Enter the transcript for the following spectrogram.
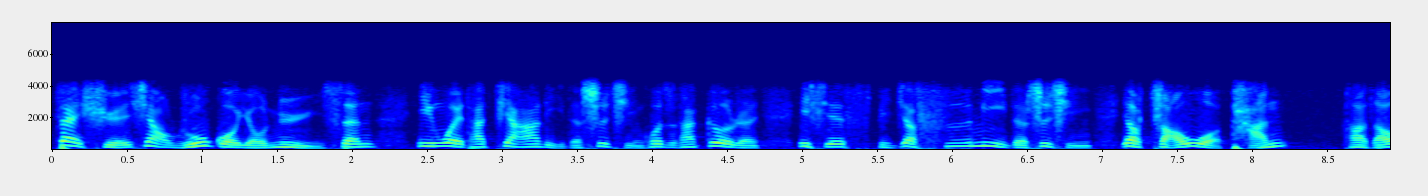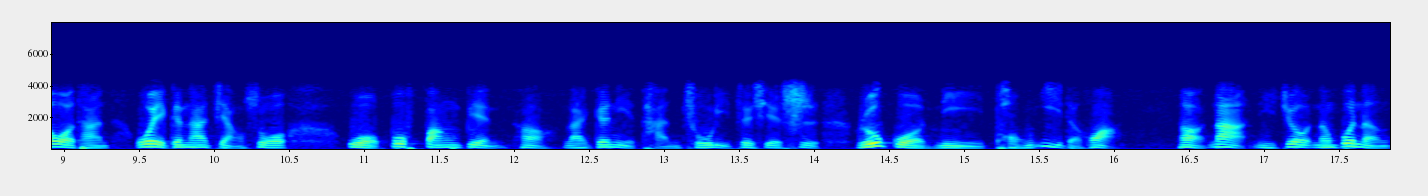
在学校如果有女生，因为她家里的事情或者她个人一些比较私密的事情要找我谈。啊，找我谈，我也跟他讲说，我不方便哈来跟你谈处理这些事。如果你同意的话，啊，那你就能不能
